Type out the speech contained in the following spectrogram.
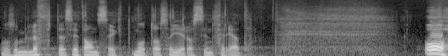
og som løfter sitt ansikt mot oss og gir oss sin fred. Og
